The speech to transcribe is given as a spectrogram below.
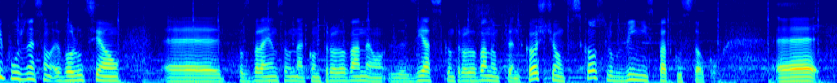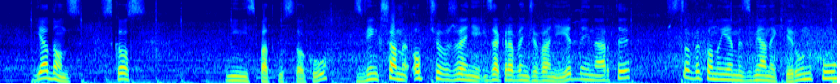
Łuki płużne są ewolucją e, pozwalającą na kontrolowaną, zjazd z kontrolowaną prędkością w skos lub w linii spadku stoku. E, jadąc w skos linii spadku stoku, zwiększamy obciążenie i zakrawędziowanie jednej narty, przez co wykonujemy zmianę kierunku.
